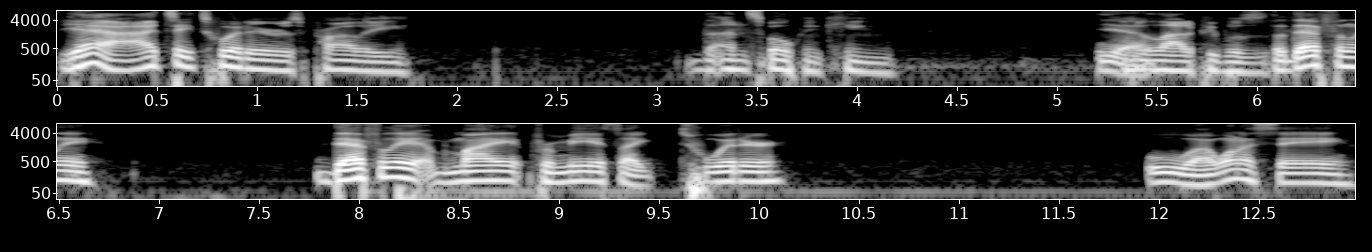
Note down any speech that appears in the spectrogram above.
yeah, I'd say Twitter is probably the unspoken king. Yeah. a lot of people's. So definitely, definitely my for me it's like Twitter. Ooh, I want to say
